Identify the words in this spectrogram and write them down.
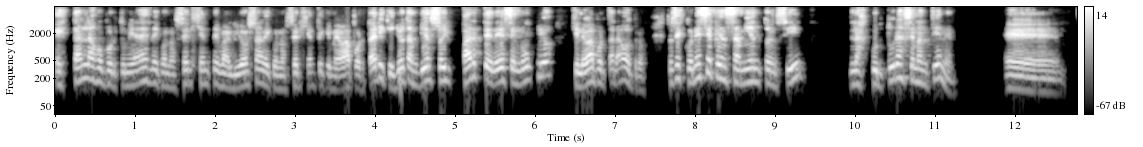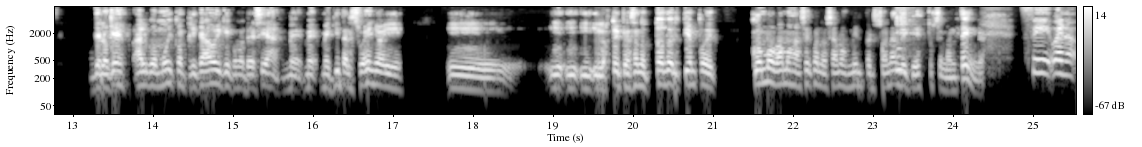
están las oportunidades de conocer gente valiosa, de conocer gente que me va a aportar y que yo también soy parte de ese núcleo que le va a aportar a otro. Entonces, con ese pensamiento en sí, las culturas se mantienen. Eh, de lo que es algo muy complicado y que, como te decía, me, me, quita el sueño y, y, lo estoy pensando todo el tiempo ¿cómo vamos a hacer cuando seamos mil personas de que esto se mantenga? Sí, bueno,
